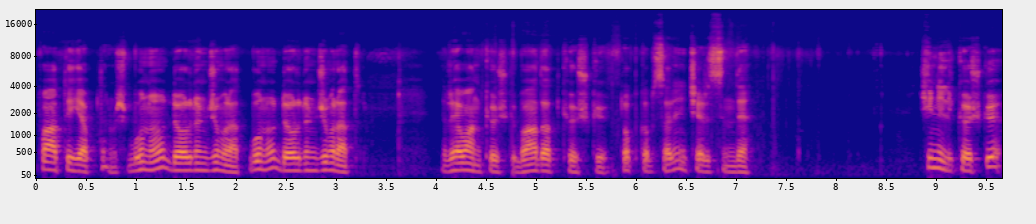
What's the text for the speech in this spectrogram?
Fatih yaptırmış. Bunu 4. Murat. Bunu 4. Murat. Revan Köşkü, Bağdat Köşkü, Topkapı Sarayı'nın içerisinde. Çinili Köşkü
